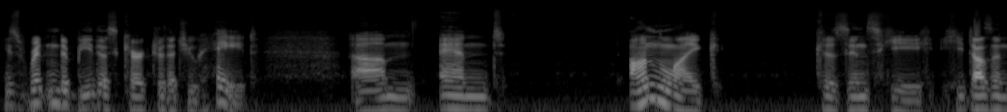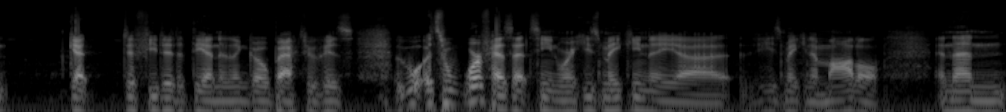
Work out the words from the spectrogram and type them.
He's written to be this character that you hate, um, and unlike Kaczynski, he doesn't get defeated at the end and then go back to his. So Worf has that scene where he's making a uh, he's making a model, and then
